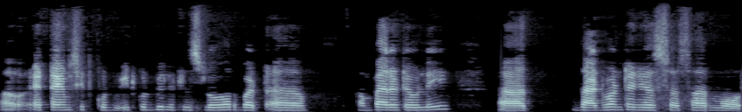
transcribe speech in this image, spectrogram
uh, at times it could it could be a little slower, but uh, comparatively, uh, the advantages are more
